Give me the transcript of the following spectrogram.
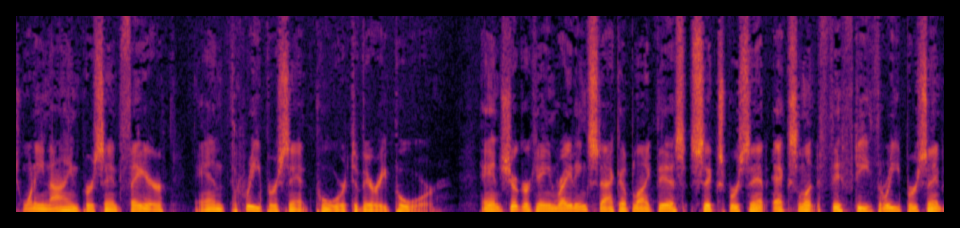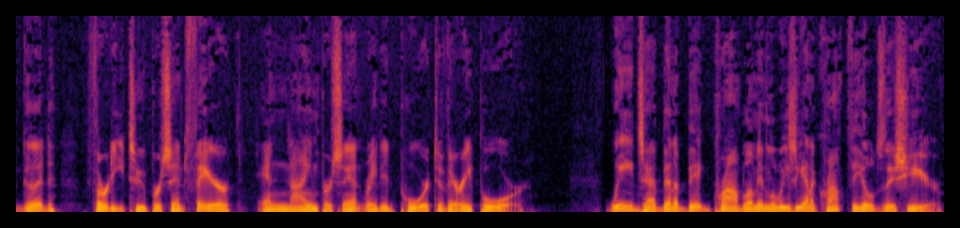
29% fair, and 3% poor to very poor. And sugarcane ratings stack up like this 6% excellent, 53% good, 32% fair, and 9% rated poor to very poor. Weeds have been a big problem in Louisiana crop fields this year.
